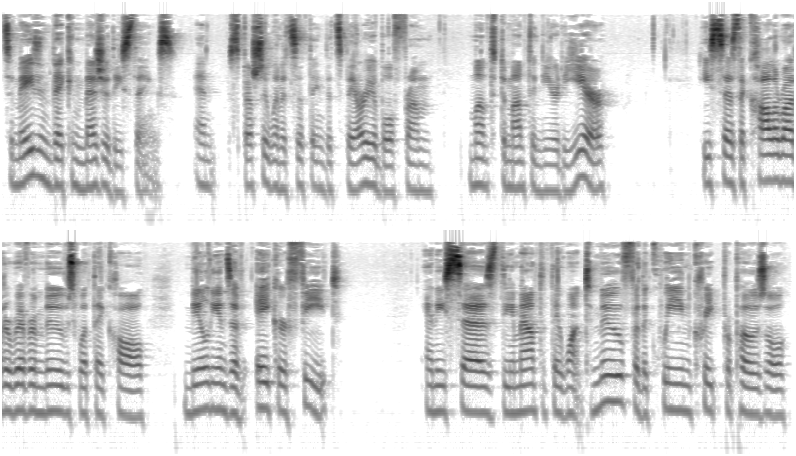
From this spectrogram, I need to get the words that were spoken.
It's amazing they can measure these things, and especially when it's a thing that's variable from month to month and year to year. He says the Colorado River moves what they call millions of acre feet. And he says the amount that they want to move for the Queen Creek proposal,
